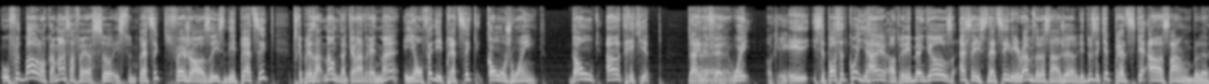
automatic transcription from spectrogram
au football, on commence à faire ça et c'est une pratique qui fait jaser. C'est des pratiques, parce que présentement, on est dans le camp d'entraînement et on fait des pratiques conjointes. Donc, entre équipes. Dans Euh, NFL. Oui. OK. Et il s'est passé de quoi hier entre les Bengals à Cincinnati et les Rams de Los Angeles? Les deux équipes pratiquaient ensemble.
